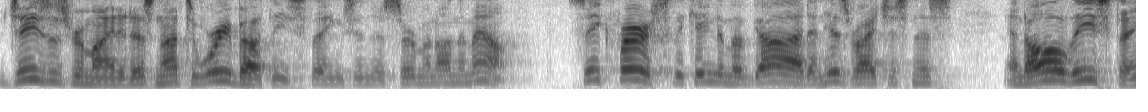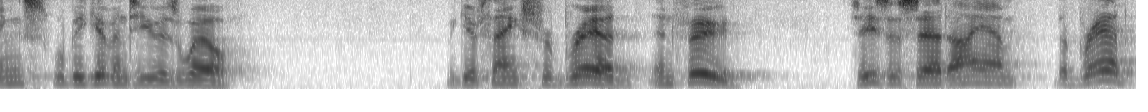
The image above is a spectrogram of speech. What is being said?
Jesus reminded us not to worry about these things in the Sermon on the Mount. Seek first the kingdom of God and his righteousness, and all these things will be given to you as well. We give thanks for bread and food. Jesus said, I am the bread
